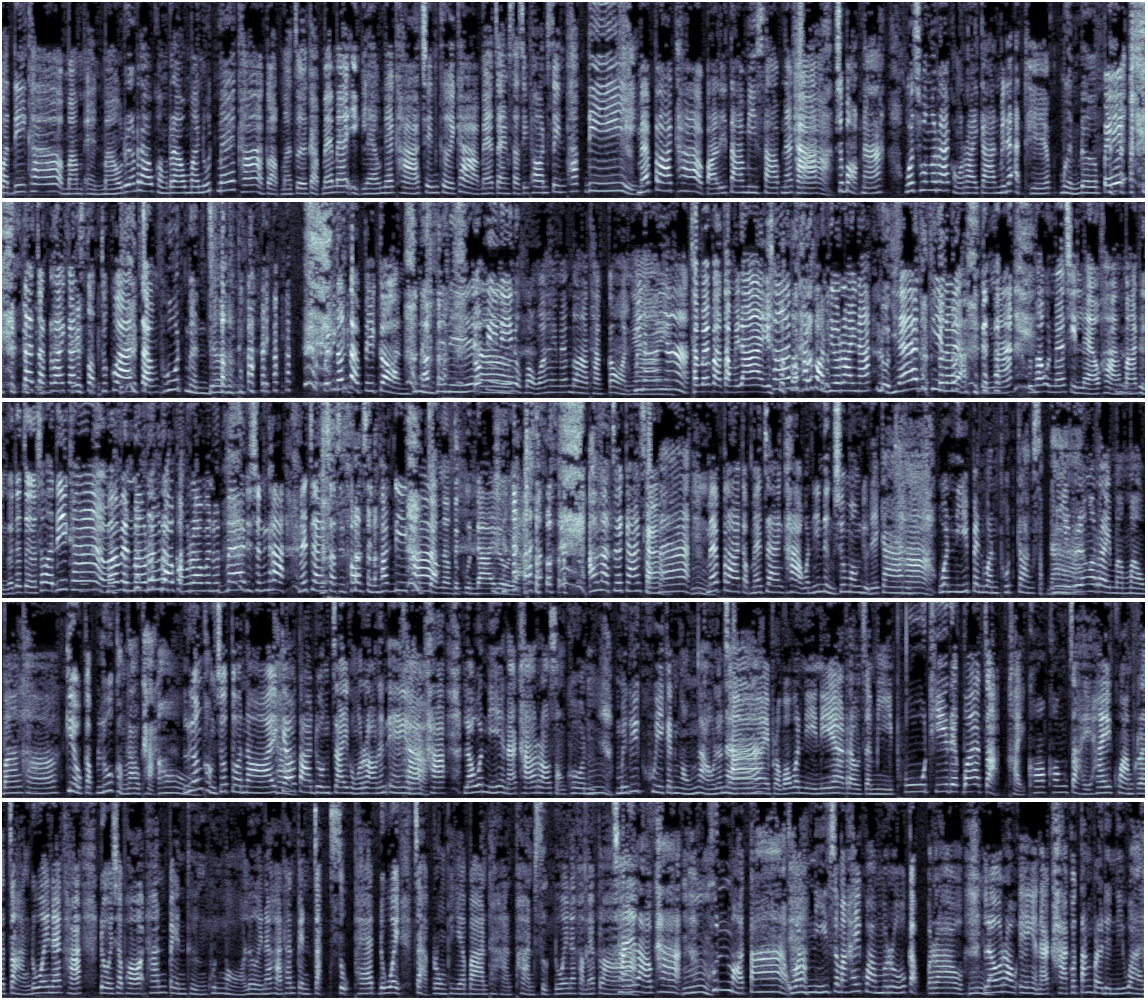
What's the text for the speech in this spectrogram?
วัสดีค่ะมัมแอนเมาส์เรื่องราวของเรามนุษย์แม่ค่ะ กลับมาเจอกับแม่แม่อีกแล้วนะคะ เช่นเคยค่ะ แม่แจงสัสิธรสินพักดี แม่ปลาค่ะ ปาลิตามีซับนะคะ จะบอกนะ ว่าช่วงแรกของรายการไม่ได้อัดเทปเหมือนเดิมเป๊ะแต่จัดรายการสดทุกวันจำพูดเหมือนเดิมตั้งแต่ปีก่อนจนถึงปีนี้ ก็ปีนี้หนูบอกว่าให้แม่ปลาทักก่อนไงไม่ได้อะทำแม่ปลาจำไม่ได้ใช่พอทักก่อนทีไรนะหลุดแย่ทุกทีเลยอะเห็นไหมคุณพ่อคุณแม่ชินแล้วค่ะ มาถึงก็จะเจอสวัสดีค่ะ มาเป็นมาเรื่องราวของเรามนุษย์แม่ดิฉันค่ะแม่แจงสัสิธรสินพักดีค่ะจำนามตะกุลได้เลยอะเอาล่ะเจอการสองแม่แม่ปลากับแม่แจงค่ะ วันนี้หนึ่งชั่วโมงอยู่ด้วยกันวันนี้เป็นวันพุธกลางสัปดาห์มีเรื่องอะไรมาเมาบ้างคะ เกี่ยวกับลูกของเราค่ะ เรื่องของเจ้าตัวน้อย แก้วตาดวงใจของเรานั่นเองนะคะ แล้ววันนี้นะคะเราสองคนไม่ได้คุยกันเหงาๆแล้วนะ ใช่ เพราะว่าวันนี้เนี่ยเราจะมีผู้ที่เรียกว่าจะ ไขข้อข้องใจให้ความกระจ่างด้วยนะคะ โดยเฉพาะท่านเป็นถึงคุณหมอเลยนะคะ ท่านเป็นจักษุแพทย์ด้วย จากโรงพยาบาลทหารผ่านศึกด้วยนะคะ แม่ปลา ใช่แล้วค่ะ คุณหมอตา วันนี้จะมาให้ความรู้กับเรา แล้วเราเองเนี่ยนะคะ ก็ตั้งประเด็นนี้ไว้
